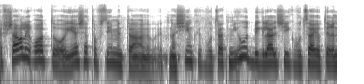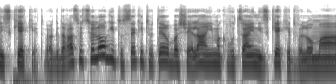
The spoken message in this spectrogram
אפשר לראות, או יש התופסים את, ה, את נשים כקבוצת מיעוט בגלל שהיא קבוצה יותר נזקקת. והגדרה סוציולוגית עוסקת יותר בשאלה האם הקבוצה היא נזקקת, ולא מה,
